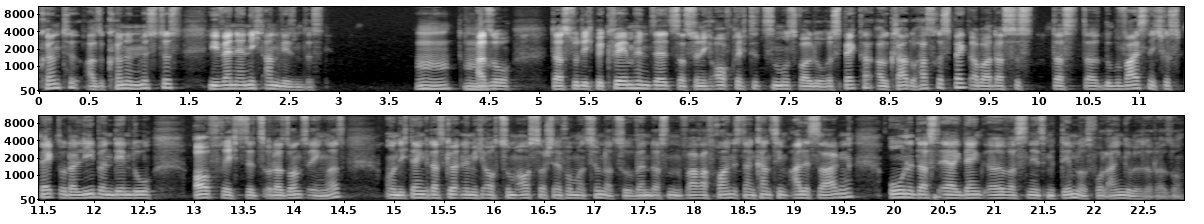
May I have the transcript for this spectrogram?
könnte, also können müsstest, wie wenn er nicht anwesend ist. Mhm, mhm. Also, dass du dich bequem hinsetzt, dass du nicht aufrecht sitzen musst, weil du Respekt hast. Also klar, du hast Respekt, aber das ist, das, da, du beweist nicht Respekt oder Liebe, indem du aufrecht sitzt oder sonst irgendwas. Und ich denke, das gehört nämlich auch zum Austausch der Informationen dazu. Wenn das ein wahrer Freund ist, dann kannst du ihm alles sagen, ohne dass er denkt, äh, was ist denn jetzt mit dem los, voll eingebildet oder so.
